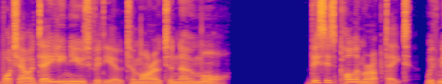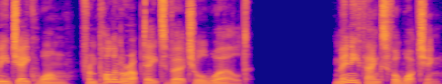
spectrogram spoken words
Watch our daily news video tomorrow to know more. This is Polymer Update, with me Jake Wong, from Polymer Update's virtual world. Many thanks for watching.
